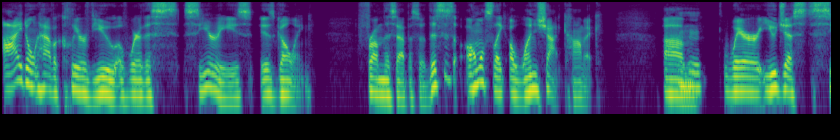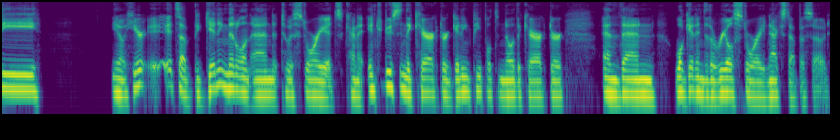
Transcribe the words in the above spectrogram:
I don't have a clear view of where this series is going from this episode. This is almost like a one shot comic, um, mm-hmm. where you just see you know, here it's a beginning, middle, and end to a story. It's kind of introducing the character, getting people to know the character, and then we'll get into the real story next episode.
